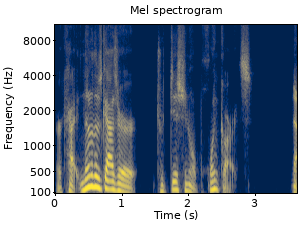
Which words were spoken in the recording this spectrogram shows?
or Ky- none of those guys are traditional point guards. No.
